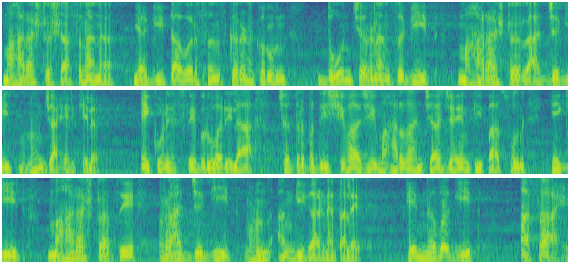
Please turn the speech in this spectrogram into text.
महाराष्ट्र शासनानं या गीतावर संस्करण करून दोन चरणांचं गीत महाराष्ट्र राज्यगीत म्हणून जाहीर केलं. एकोणीस फेब्रुवारीला छत्रपती शिवाजी महाराजांच्या जयंतीपासून हे गीत महाराष्ट्राचे राज्यगीत म्हणून अंगीकारण्यात आलंय. हे नवगीत असं आहे.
